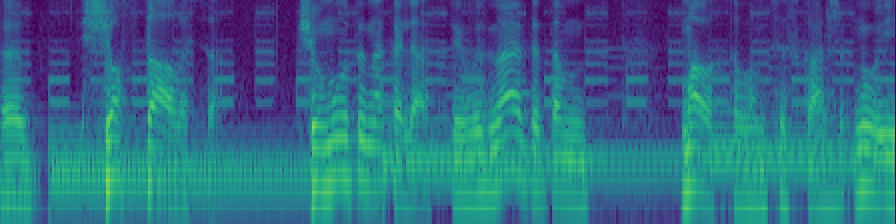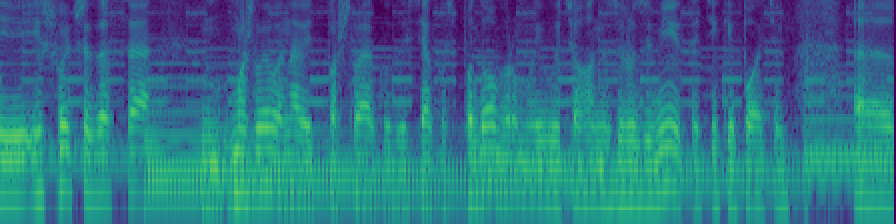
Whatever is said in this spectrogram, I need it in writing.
е, що сталося, чому ти на колясці. Ви знаєте, там мало хто вам це скаже. Ну і, і швидше за все, можливо, навіть пошле кудись якось по-доброму, і ви цього не зрозумієте тільки потім. Е,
